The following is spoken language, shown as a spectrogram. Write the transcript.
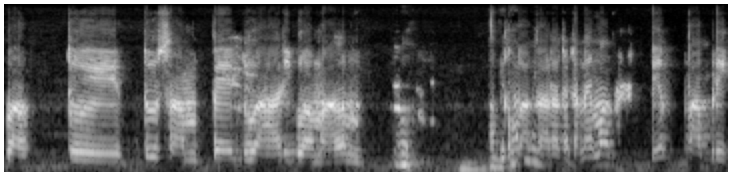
waktu itu sampai dua hari dua malam. Oh, pabrik apa, kebakaran. Karena emang dia pabrik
